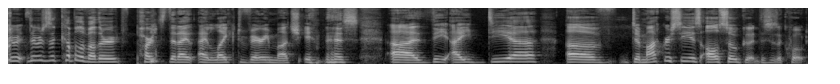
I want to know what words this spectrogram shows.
there, there was a couple of other parts that I, I liked very much in this. Uh, the idea of democracy is also good. This is a quote.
